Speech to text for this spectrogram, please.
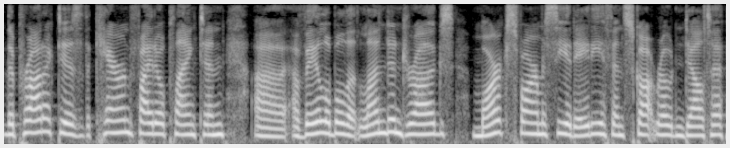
The product is the Karen phytoplankton, uh, available at London Drugs, Mark's Pharmacy at 80th and Scott Road in Delta.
